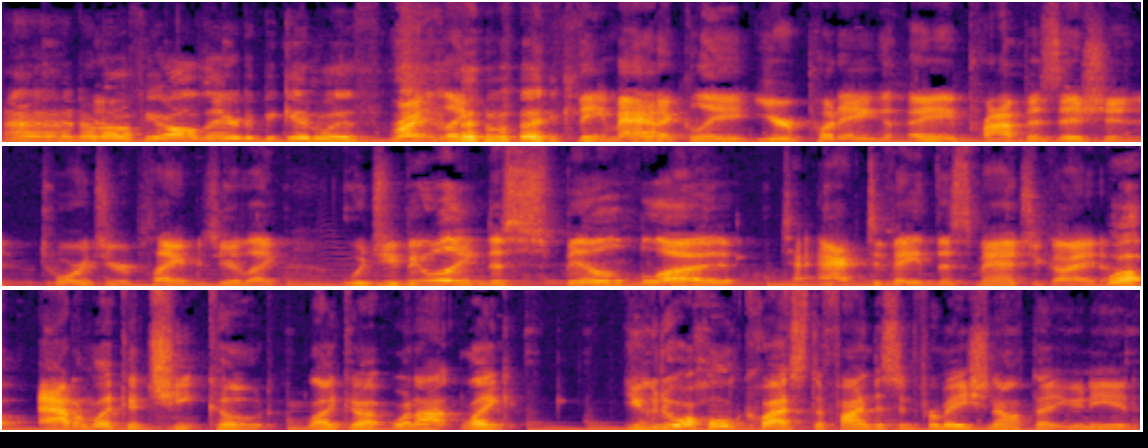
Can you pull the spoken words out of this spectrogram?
I don't know if you're all there to begin with. Right, like, Like- thematically, you're putting a proposition towards your players. You're like, would you be willing to spill blood to activate this magic item? Well, add them like a cheat code. Like, uh, we're not like you can do a whole quest to find this information out that you need,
